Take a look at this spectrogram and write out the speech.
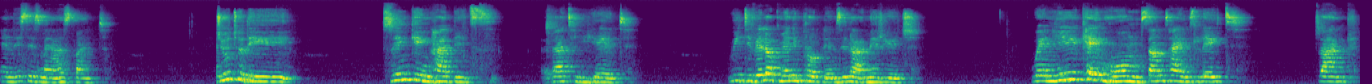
and this is my husband. Due to the drinking habits that he had, we developed many problems in our marriage. When he came home, sometimes late, drunk,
